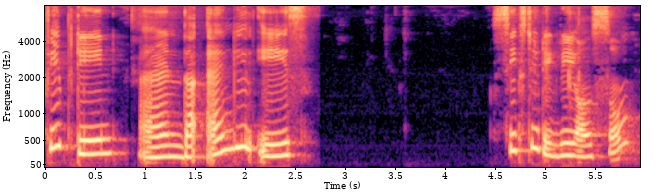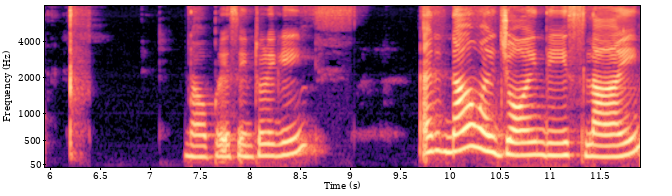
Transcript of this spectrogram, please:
15 and the angle is 60 degree also now press enter again. And now I join this line.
